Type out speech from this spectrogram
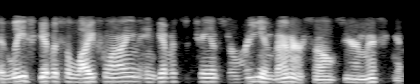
at least give us a lifeline and give us a chance to reinvent ourselves here in Michigan.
